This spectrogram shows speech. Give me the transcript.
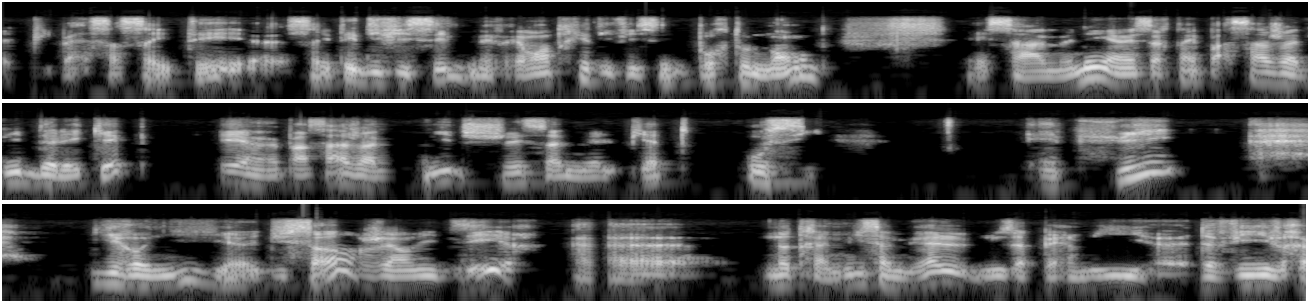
Et puis ben, ça, ça a été, euh, ça a été difficile, mais vraiment très difficile pour tout le monde. Et ça a mené à un certain passage à vide de l'équipe et à un passage à vide chez Samuel Piet aussi. Et puis, euh, ironie du sort, j'ai envie de dire, euh, notre ami Samuel nous a permis euh, de vivre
